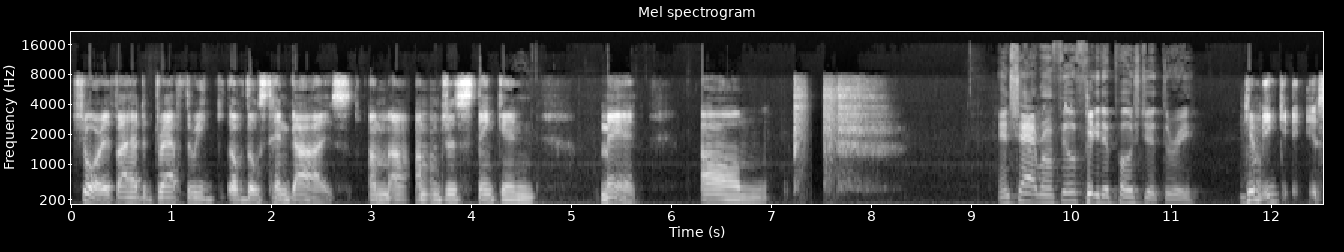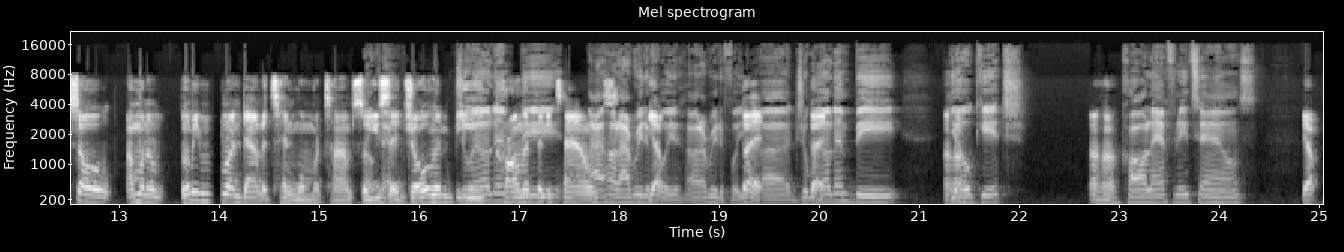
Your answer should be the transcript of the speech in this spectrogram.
sure. If I had to draft three of those ten guys, I'm I'm just thinking, man. Um, And chat room, feel free to post your three. give me. So I'm gonna let me run down to ten one more time. So Okay. you said Joel Embiid, Joel Karl Anthony Towns. I, hold on, I read it Yep. for you. Hold on, I read it for you. Uh, Joel. Embiid, Uh-huh. Jokic, Uh huh. Karl Anthony Towns, Yep.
